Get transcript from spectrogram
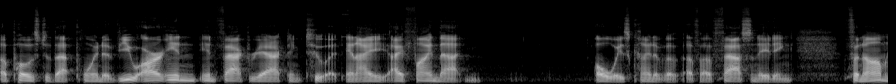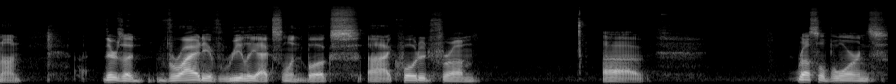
opposed to that point of view are in in fact reacting to it, and I, I find that always kind of a, of a fascinating phenomenon. There's a variety of really excellent books. Uh, I quoted from uh, Russell Bourne's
